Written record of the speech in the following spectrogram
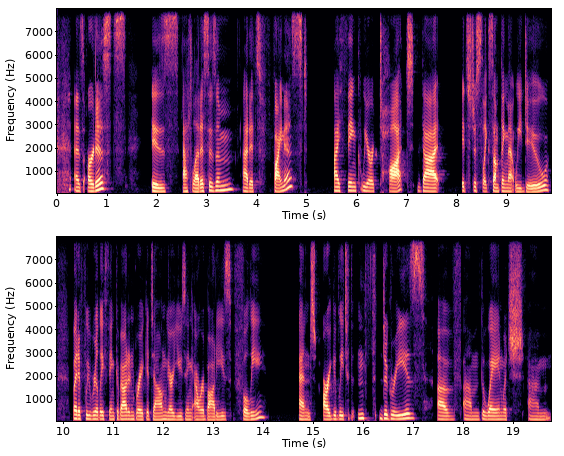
as artists is athleticism at its finest. I think we are taught that it's just like something that we do. But if we really think about it and break it down, we are using our bodies fully and arguably to the nth degrees of um, the way in which um,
